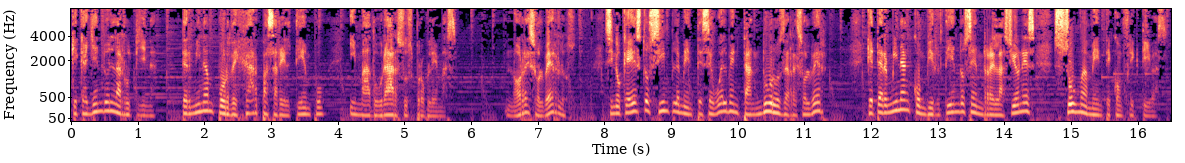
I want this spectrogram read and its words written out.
que cayendo en la rutina terminan por dejar pasar el tiempo y madurar sus problemas. No resolverlos, sino que estos simplemente se vuelven tan duros de resolver que terminan convirtiéndose en relaciones sumamente conflictivas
